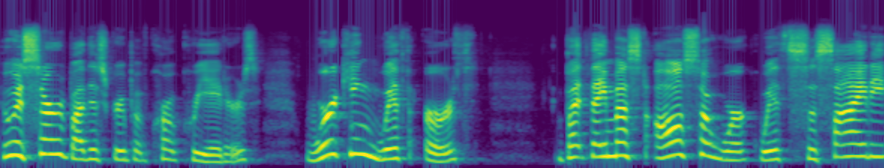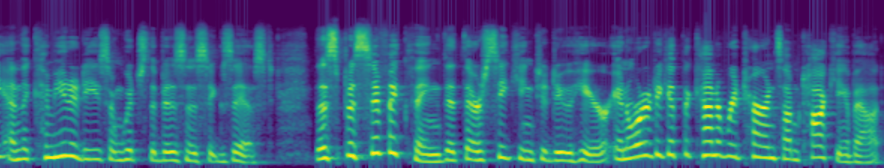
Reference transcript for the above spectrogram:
who is served by this group of co creators, working with Earth but they must also work with society and the communities in which the business exists. The specific thing that they're seeking to do here, in order to get the kind of returns I'm talking about,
